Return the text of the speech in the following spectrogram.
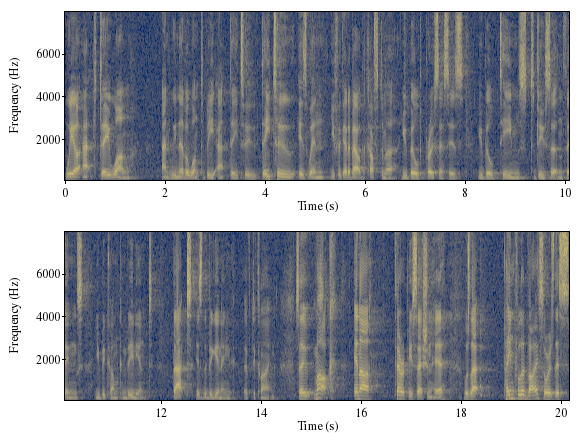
we are at day one and we never want to be at day two. Day two is when you forget about the customer, you build processes, you build teams to do certain things, you become convenient. That is the beginning of decline. So, Mark, in our therapy session here, was that painful advice or is this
